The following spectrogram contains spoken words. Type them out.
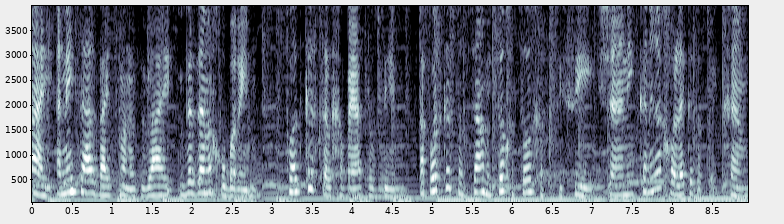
היי, אני טל ויצמן אזולאי, וזה מחוברים. פודקאסט על חוויית עובדים. הפודקאסט נוצר מתוך הצורך הבסיסי, שאני כנראה חולקת אותו איתכם.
